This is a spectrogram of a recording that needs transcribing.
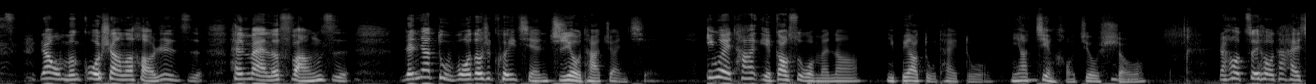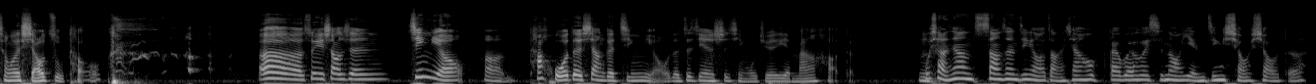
让我们过上了好日子，还买了房子。人家赌博都是亏钱，只有他赚钱，因为他也告诉我们呢，你不要赌太多，你要见好就收。然后最后他还成为小组头，呃，所以上升金牛啊，他活得像个金牛的这件事情，我觉得也蛮好的。我想象上升金牛长相会该不会会是那种眼睛小小的？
